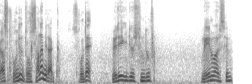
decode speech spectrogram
Ya Sude dursana bir dakika. Sude. Nereye gidiyorsun dur. Neyin var senin?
